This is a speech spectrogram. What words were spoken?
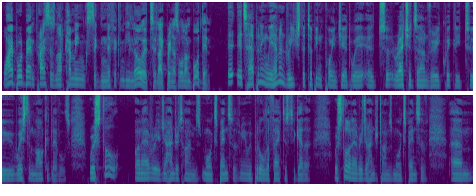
Why broadband prices not coming significantly lower to like bring us all on board then? It, it's happening. We haven't reached the tipping point yet where it uh, ratchets down very quickly to Western market levels. We're still on average 100 times more expensive. You know, we put all the factors together. We're still on average 100 times more expensive. Um,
